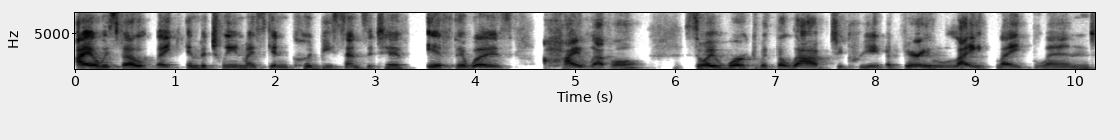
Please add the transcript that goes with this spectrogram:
I always felt like in between, my skin could be sensitive if there was a high level. So I worked with the lab to create a very light, light blend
